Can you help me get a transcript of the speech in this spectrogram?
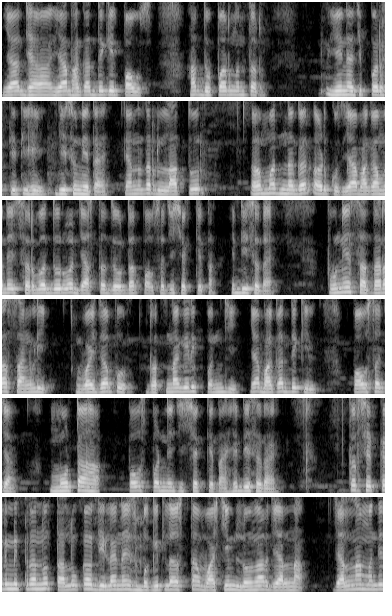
या ज्या या भागात देखील पाऊस हा दुपारनंतर येण्याची परिस्थिती ही दिसून येत आहे. त्यानंतर लातूर अहमदनगर अडकूज या भागामध्ये सर्व दूरवर जास्त जोरदार पावसाची शक्यता ही दिसत आहे. पुणे सातारा सांगली वैजापूर रत्नागिरी पणजी या भागात देखील पावसाच्या मोठा हा पाऊस पडण्याची शक्यता हे दिसत आहे. तर शेतकरी मित्रांनो तालुका जिल्ह्याने बघितलं असता वाशिम लोणार जालना. जालनामध्ये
